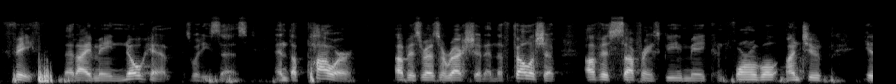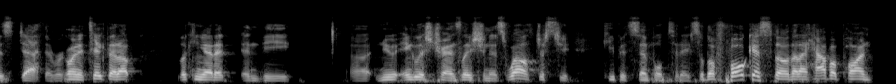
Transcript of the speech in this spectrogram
faith, that I may know him, is what he says, and the power of his resurrection and the fellowship of his sufferings, being made conformable unto his death. And we're going to take that up, looking at it in the uh, New English translation as well, just to keep it simple today. So the focus, though, that I have upon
